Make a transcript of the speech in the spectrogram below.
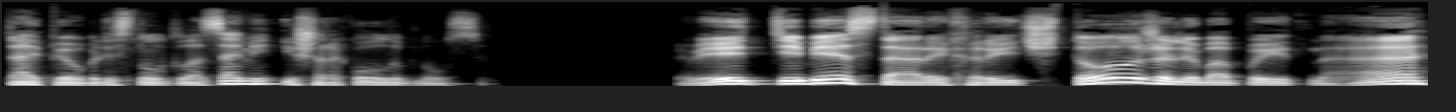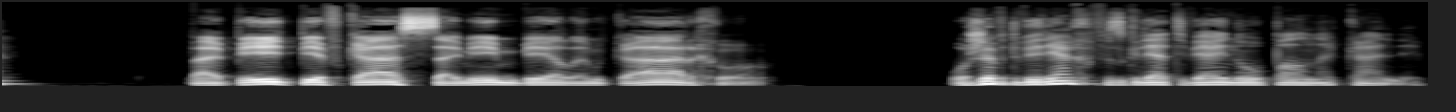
Тайпио блеснул глазами и широко улыбнулся. Ведь тебе, старый хрыч, тоже любопытно, а? Попить пивка с самим белым карху. Уже в дверях взгляд Вяйна упал на Калли.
